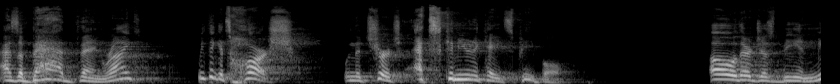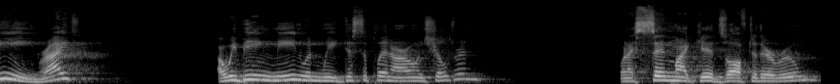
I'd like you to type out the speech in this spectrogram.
as a bad thing, right? We think it's harsh when the church excommunicates people. Oh, they're just being mean, right? Are we being mean when we discipline our own children? When I send my kids off to their room?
